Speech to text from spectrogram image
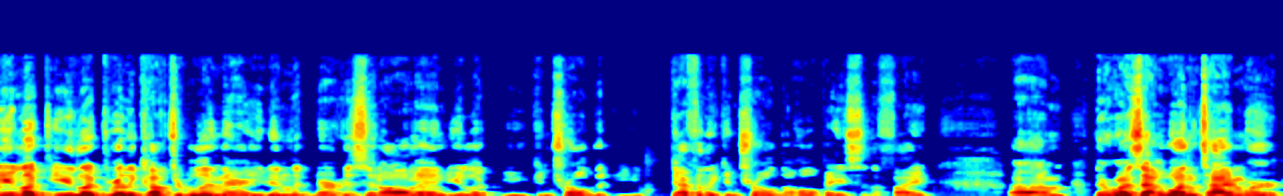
you looked, you looked really comfortable in there. You didn't look nervous at all, man. You looked, you controlled, the, you definitely controlled the whole pace of the fight. Um, there was that one time where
